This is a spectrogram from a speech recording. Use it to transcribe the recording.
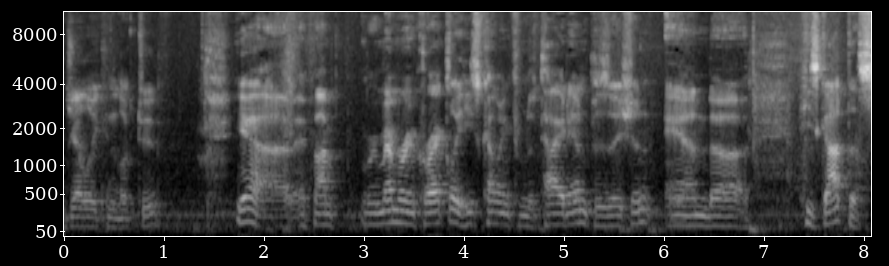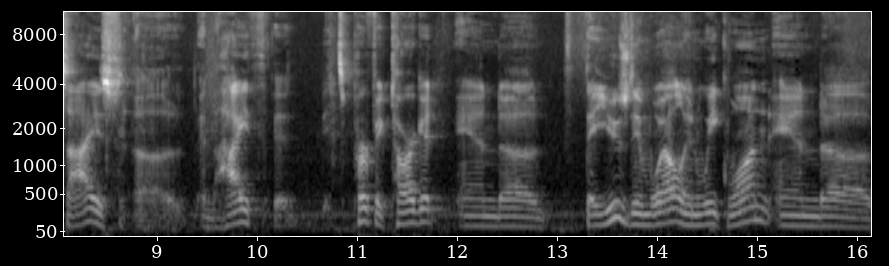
Jelly can look to. Yeah, if I'm remembering correctly, he's coming from the tight end position, and uh, he's got the size uh, and the height. It, it's perfect target, and uh, they used him well in week one. And uh,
